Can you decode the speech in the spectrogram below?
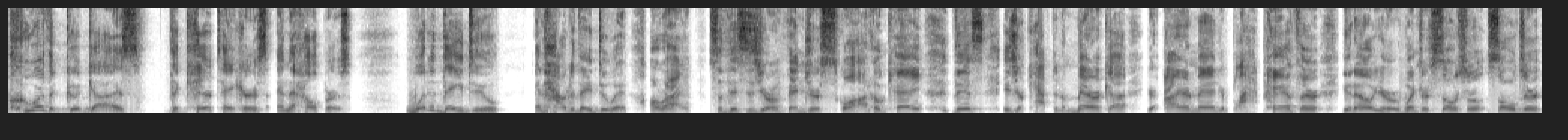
who are the good guys, the caretakers, and the helpers? What did they do and how did they do it? All right, so this is your Avengers squad, okay? This is your Captain America, your Iron Man, your Black Panther, you know, your Winter Soldier,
